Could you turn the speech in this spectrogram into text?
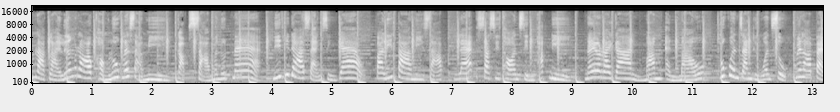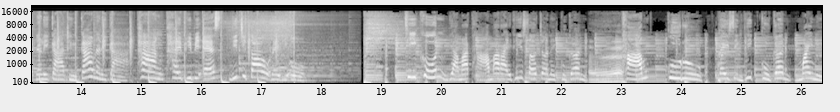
ามหลากหลายเรื่องราวของลูกและสามีกับสามมนุษย์แม่ นิธิดาแสงสิงแก้ว ปาริตามีซัพ์และสัสิธรสินพักดี ในรายการมัมแอนเมาส์ทุกวันจันทร์ถึงวันศุกร์เวลา 8นาฬิกาถึง 9นาฬิกาทางไทย PBS ดิจิตอล Radio ที่คุณอย่ามาถามอะไรที่ search เจอใน Google เออถามกูรูในสิ่งที่ Google ไม่มี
